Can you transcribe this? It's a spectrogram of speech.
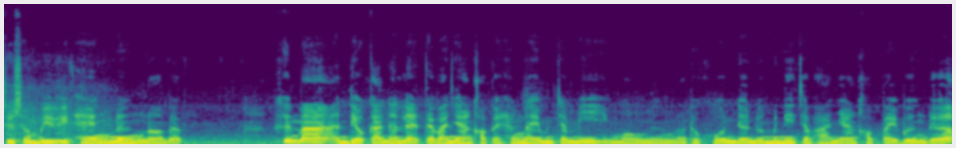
จุดชมวิวอีกแห่งหนึ่งเนาะแบบ ขึ้นมาอันเดียวกันนั่นแหละ แต่ว่ายางเข้าไปทางในมันจะมีอีกมองหนึ่งเนาะทุกคนเดี๋ยวนู้นวันนี้จะพายางเข้าไปเบิงเด้อ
